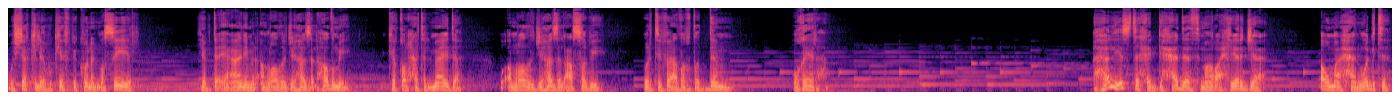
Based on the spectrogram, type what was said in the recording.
وشكله وكيف بيكون المصير يبدأ يعاني من أمراض الجهاز الهضمي كقرحة المعدة وأمراض الجهاز العصبي وارتفاع ضغط الدم وغيرها. هل يستحق حدث ما راح يرجع؟ أو ما حان وقته.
